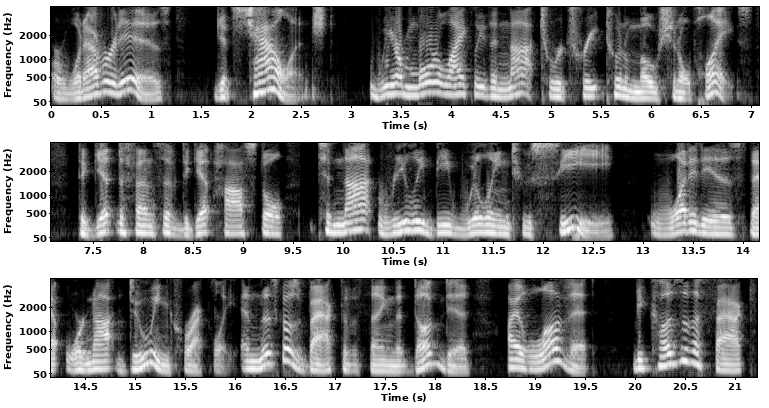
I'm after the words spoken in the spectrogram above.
or whatever it is, gets challenged, we are more likely than not to retreat to an emotional place, to get defensive, to get hostile, to not really be willing to see what it is that we're not doing correctly. And this goes back to the thing that Doug did I love it because of the fact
